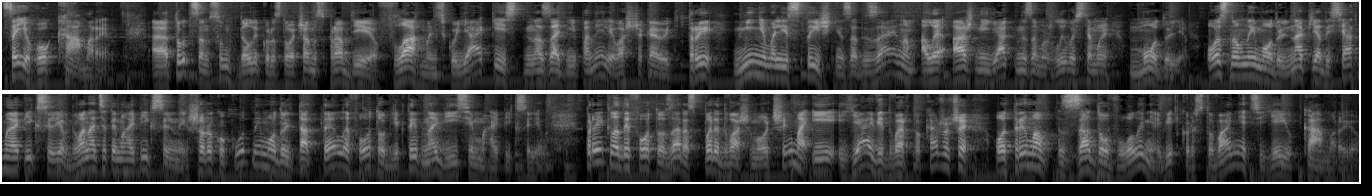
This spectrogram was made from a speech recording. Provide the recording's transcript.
це його камери. Е, Тут Samsung дали користувачам справді флагманську якість. На задній панелі вас чекають три мінімалістичні за дизайном, але аж ніяк не за можливостями модулі. Основний модуль на 50 мегапікселів, 12 мегапіксельний ширококутний модуль та телефотооб'єктив на 8 мегапікселів. Приклади фото зараз перед вашими очима, і я, відверто кажучи, отримав задоволення від користування цією камерою.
